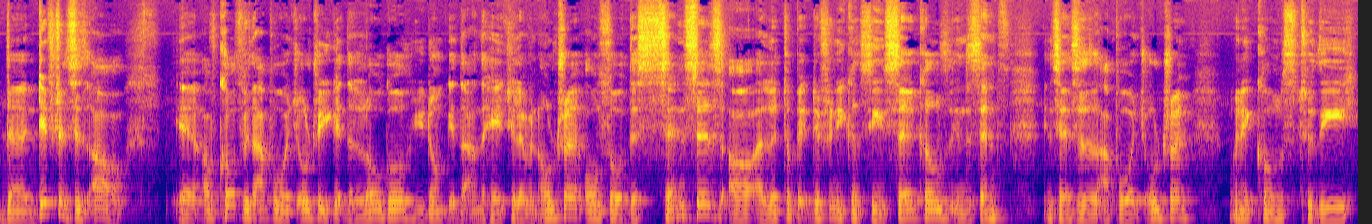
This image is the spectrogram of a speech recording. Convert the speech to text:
the differences are yeah, of course, with Apple Watch Ultra, you get the logo. You don't get that on the H11 Ultra. Also, the sensors are a little bit different. You can see circles in the sense in sensors of Apple Watch Ultra. When it comes to the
